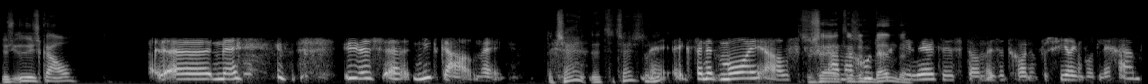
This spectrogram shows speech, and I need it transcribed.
Dus u is kaal? Eh, nee, u is eh, niet kaal, nee. Dat zei, dat, dat zei ze toch Nee, niet? ik vind het mooi als Ze zei, het is een goed bende. gestileerd is, dan is het gewoon een versiering voor het lichaam.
